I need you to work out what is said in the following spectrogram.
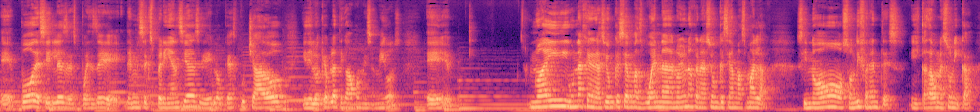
eh, puedo decirles después de, de, mis experiencias y de lo que he escuchado y de lo que he platicado con mis amigos. Eh, no hay una generación que sea más buena, no hay una generación que sea más mala, sino son diferentes y cada una es única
